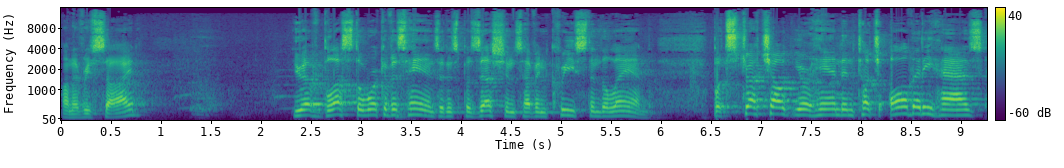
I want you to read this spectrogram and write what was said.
on every side? You have blessed the work of his hands, and his possessions have increased in the land. But stretch out your hand and touch all that he has,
